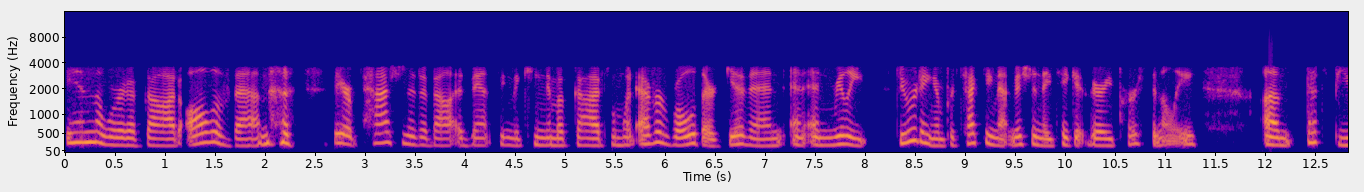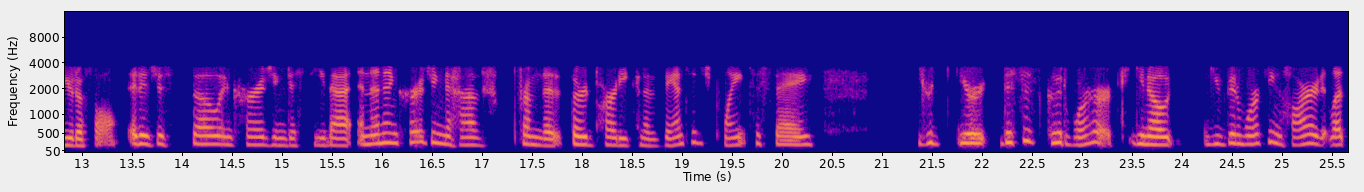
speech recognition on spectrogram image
in the Word of God, all of them. they are passionate about advancing the kingdom of God from whatever role they're given and, and really stewarding and protecting that mission. They take it very personally. Um, that's beautiful. It is just so encouraging to see that. And then encouraging to have from the third party kind of vantage point to say, you're, you're, this is good work. You know, you've been working hard. Let's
